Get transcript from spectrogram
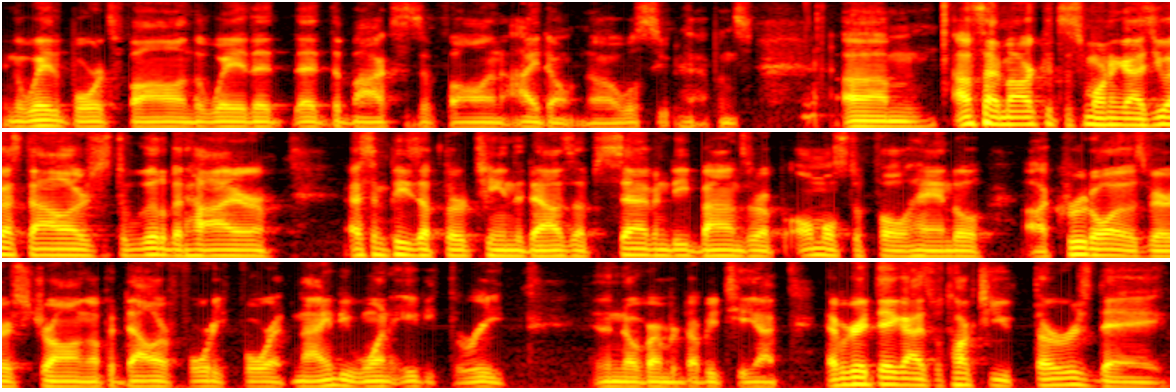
in the way the board's fallen, the way that, that the boxes have fallen, I don't know. We'll see what happens. Yeah. Um, outside markets this morning, guys. U.S. dollars just a little bit higher. S&P's up 13, the Dow's up 70, bonds are up almost a full handle. Uh, crude oil is very strong, up a dollar 44 at 91.83 in the November WTI. Have a great day, guys. We'll talk to you Thursday.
